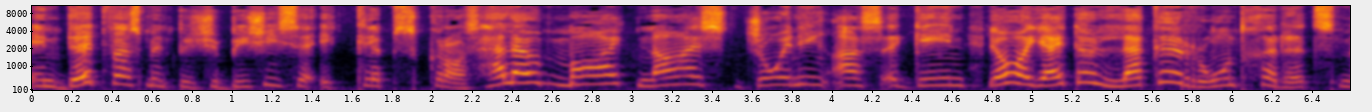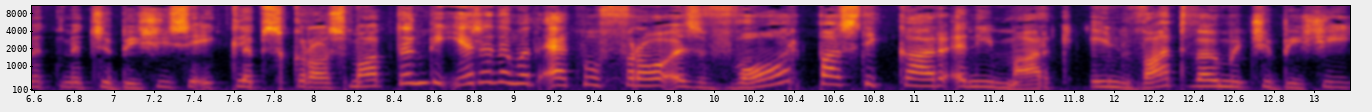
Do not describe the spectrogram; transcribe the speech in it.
en dit was met Mitsubishi se Eclipse Cross. Hello Mike, nice joining us again. Ja, jy het nou lekker rondgerits met Mitsubishi se Eclipse Cross, maar ek dink die eerste ding wat ek wil vra is waar pas die kar in die mark en wat wou Mitsubishi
